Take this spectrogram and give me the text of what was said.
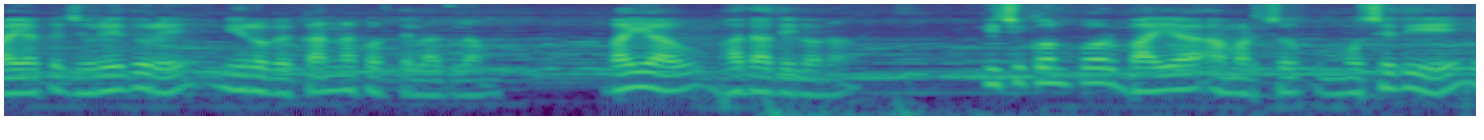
বাইয়াকে জড়িয়ে ধরে নীরবে কান্না করতে লাগলাম। ভাইয়াও বাধা দিল না। কিছুক্ষণ পর ভাইয়া আমার চোখ মুছে দিয়ে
